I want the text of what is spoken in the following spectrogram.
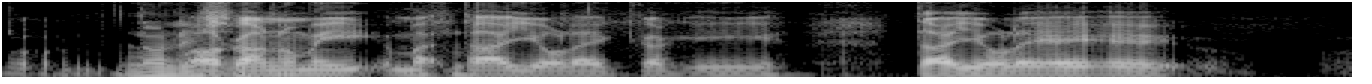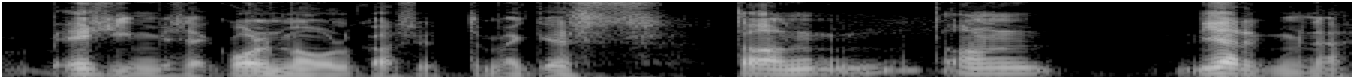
no,? aga no me ei, ta ei ole ikkagi, ta ei ole eh, esimese kolme hulgas, ütleme, kes, ta on, ta on järgmine,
